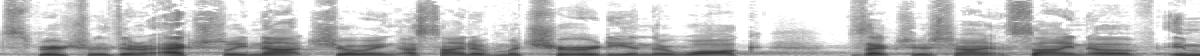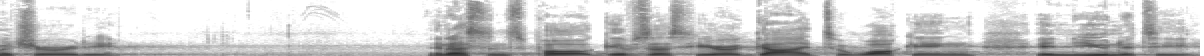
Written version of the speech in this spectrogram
spiritually. They're actually not showing a sign of maturity in their walk. It's actually a sign of immaturity. In essence, Paul gives us here a guide to walking in unity,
